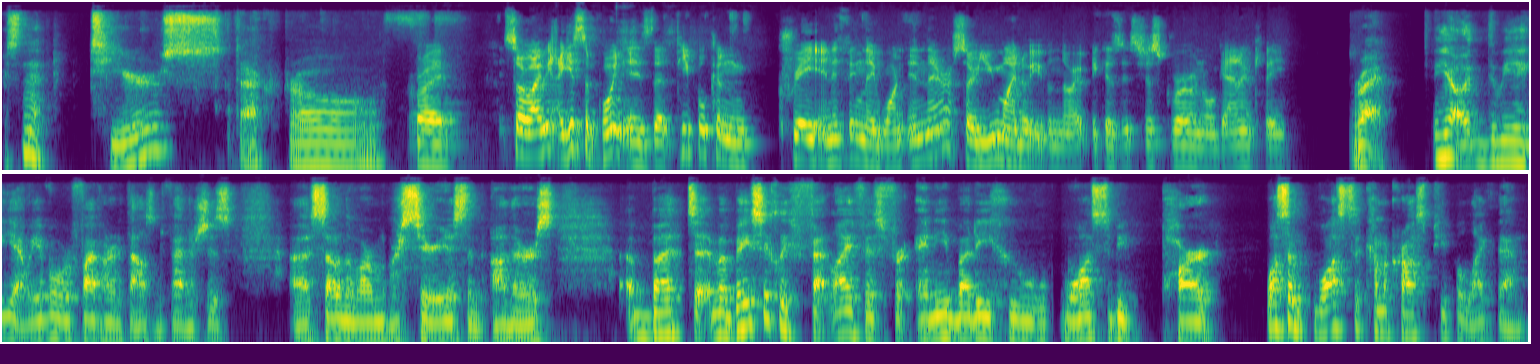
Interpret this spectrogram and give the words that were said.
Isn't that tears? Dacro. Right. So I mean, I guess the point is that people can create anything they want in there. So you might not even know it because it's just grown organically. Right. You know, we yeah we have over five hundred thousand fetishes. Uh, some of them are more serious than others. But uh, but basically, FetLife is for anybody who wants to be part, wants to wants to come across people like them,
